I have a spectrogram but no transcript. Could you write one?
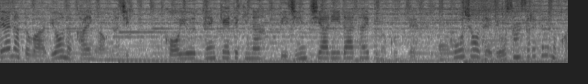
デーナとは寮の会が同じこういう典型的な美人チアリーダータイプの子って工場で量産されてるのか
